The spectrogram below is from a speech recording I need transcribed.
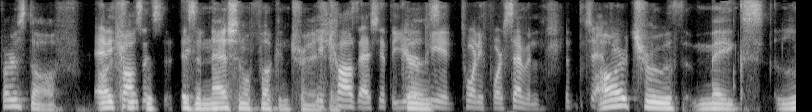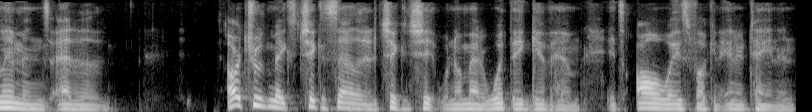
First off, And he R-Truth calls it- is, is a national fucking treasure. He calls that shit the European 24/7. Our truth makes lemons out of. R-Truth makes chicken salad out of chicken shit. Where no matter what they give him, it's always fucking entertaining.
